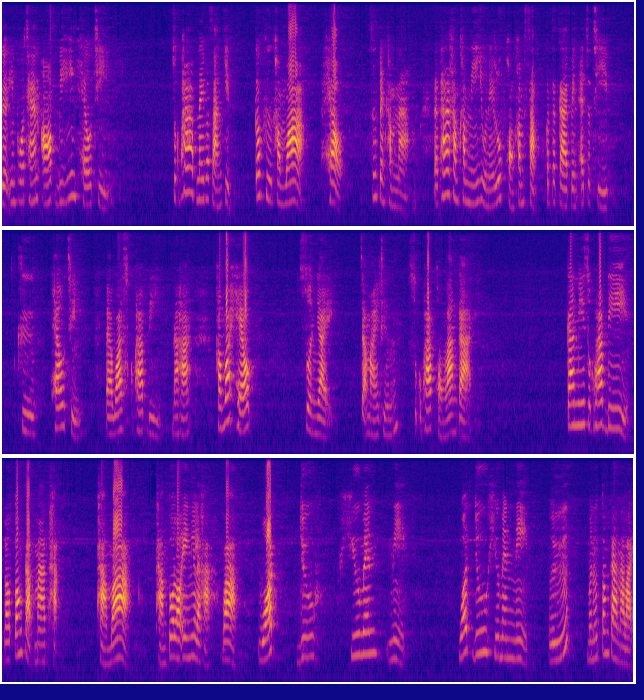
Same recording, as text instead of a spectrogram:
the importance of being healthy สุขภาพในภาษาอังกฤษก็คือคำว่า health ซึ่งเป็นคำนาม แต่ถ้าคำคำนี้อยู่ในรูปของคำศัพท์ก็จะกลายเป็น adjective คือ healthy แปลว่าสุขภาพดีนะคะคำว่า health ส่วนใหญ่จะหมายถึงสุขภาพของร่างกาย การมีสุขภาพดีเราต้องกลับมาถถามว่า ถามตัวเราเองนี่แหละค่ะว่า what do human need what do human need หรือมนุษย์ต้องการอะไร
